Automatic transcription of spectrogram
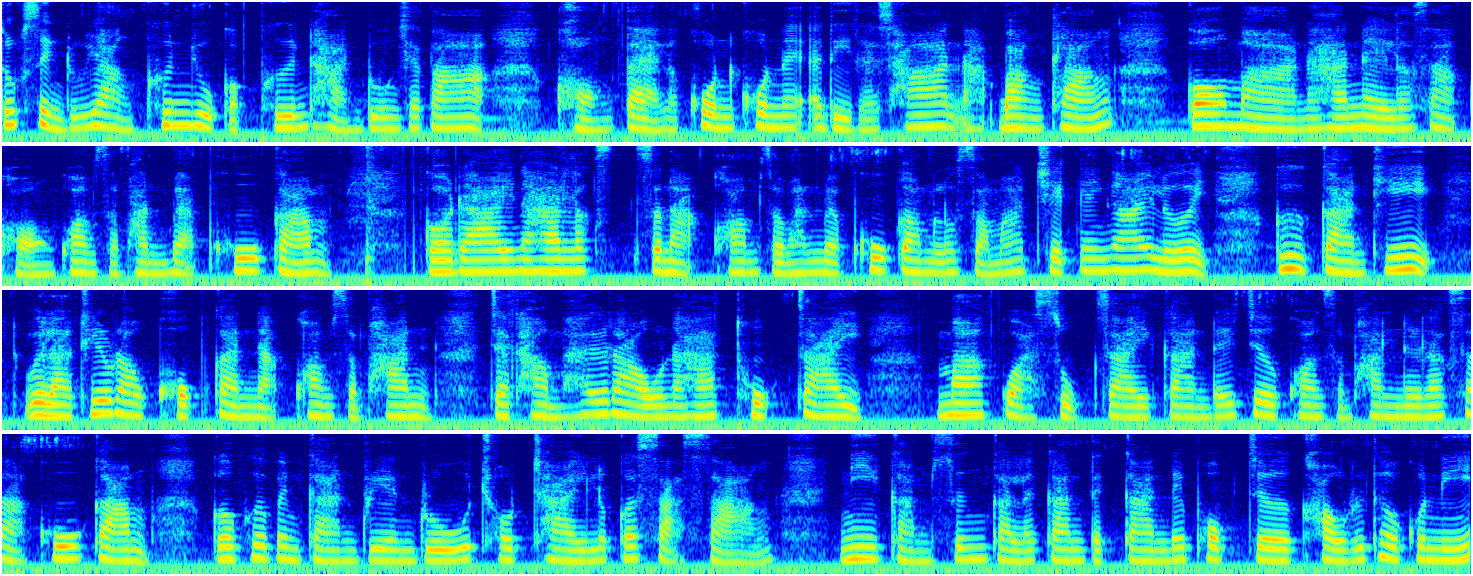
ทุกสิ่งทุกอย่างขึ้นอยู่กับพื้นฐานดวงชะตาของแต่ละคนคนในอดีตชาติบางครั้งก็มานะคะในลักษณะของความสัมพันธ์แบบคู่กรรม ก็ได้นะคะลักษณะความสัมพันธ์แบบคู่กรรมเราสามารถเช็คง่าย ๆเลย คือการที่เวลาที่เราคบกันนะความสัมพันธ์จะทำให้เรานะคะทุกใจมากกว่าสุขใจการได้เจอความสัมพันธ์ในลักษณะคู่กรรม ก็เพื่อเป็นการเรียนรู้ชดใช้แล้วก็สะสางหนี้กรรมซึ่งกันและกันแต่การได้พบเจอเขาหรือเธอคนนี้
